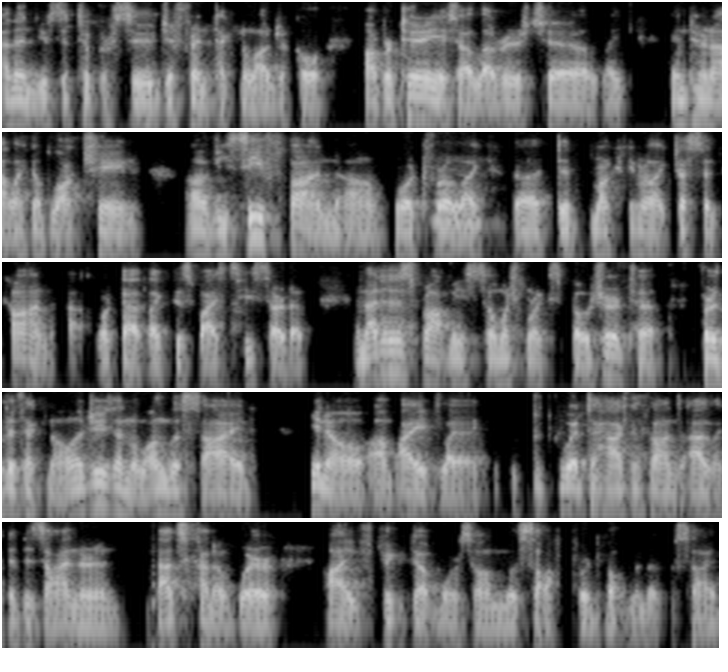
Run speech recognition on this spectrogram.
and then used it to pursue different technological opportunities. So I leveraged to like intern internet, like a blockchain uh, VC fund, uh, worked for like, uh, did marketing for like Justin Kan, uh, worked at like this YC startup. And that just brought me so much more exposure to further technologies. And along the side, you know, um, I like went to hackathons as like a designer. And that's kind of where I've picked up more so on the software development side.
